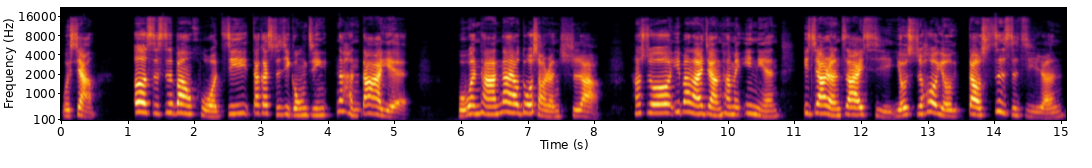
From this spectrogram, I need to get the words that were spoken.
我想。二十四磅火鸡大概十几公斤，那很大耶。我问他那要多少人吃啊？他说一般来讲，他们一年一家人在一起，有时候有到四十几人。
